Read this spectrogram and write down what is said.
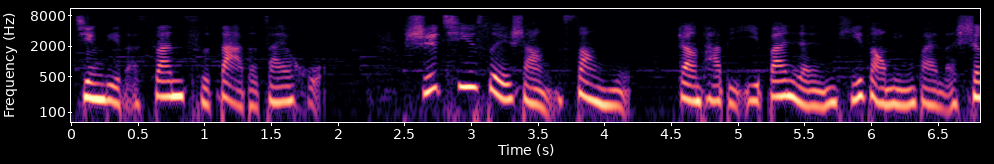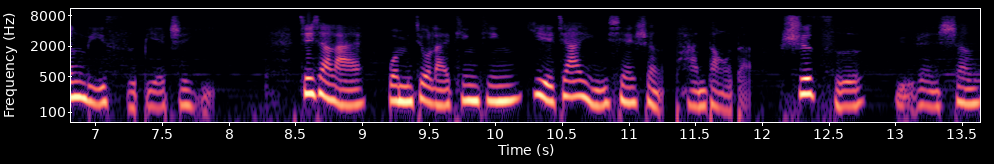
经历了三次大的灾祸。十七岁上丧母，让他比一般人提早明白了生离死别之意。接下来，我们就来听听叶嘉莹先生谈到的诗词与人生。”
